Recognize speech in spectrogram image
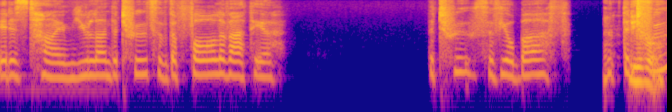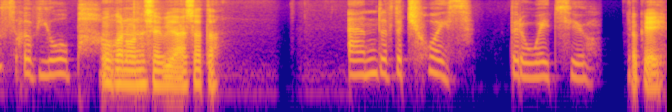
It is time you learned the truth of the fall of Athia. The truth of your birth. The Di ba? truth of your power. manusia biasa tuh. And of the choice that awaits you. Oke.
